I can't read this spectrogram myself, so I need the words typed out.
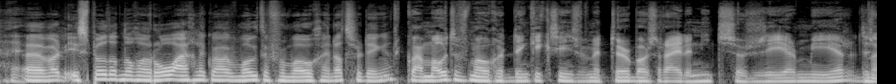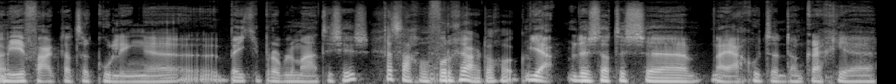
uh, speelt dat nog een rol eigenlijk qua motorvermogen en dat soort dingen? Qua motorvermogen denk ik sinds we met turbo's rijden niet zozeer meer. Nee. meer vaak dat de koeling een beetje problematisch is. Dat zagen we vorig jaar toch ook? Ja, dus dat is, nou ja goed, dan krijg je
